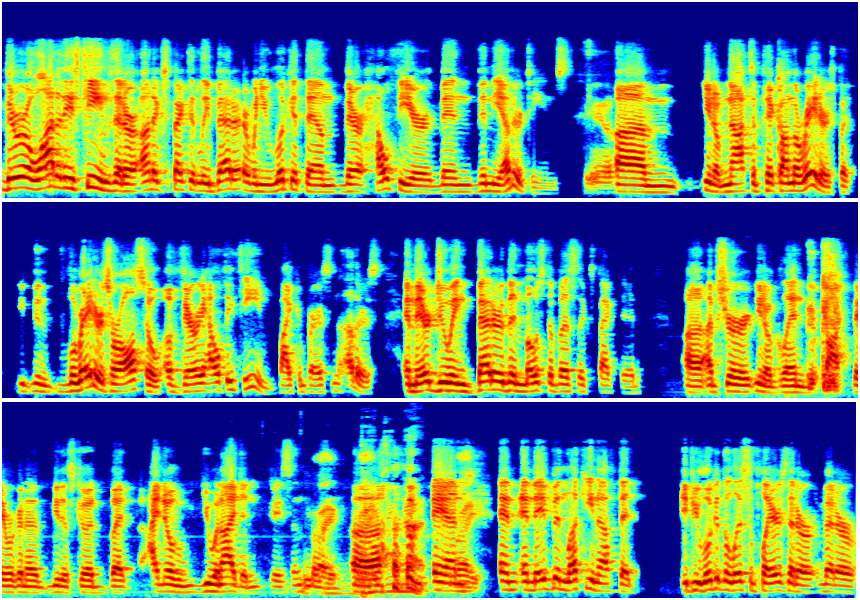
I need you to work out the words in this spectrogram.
there are a lot of these teams that are unexpectedly better. When you look at them, they're healthier than than the other teams. Yeah. Um, you know, not to pick on the Raiders, but the Raiders are also a very healthy team by comparison to others, and they're doing better than most of us expected. Uh, I'm sure you know Glenn thought they were going to be this good, but I know you and I didn't, Jason. Right. Uh, and right. and and they've been lucky enough that if you look at the list of players that are that are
